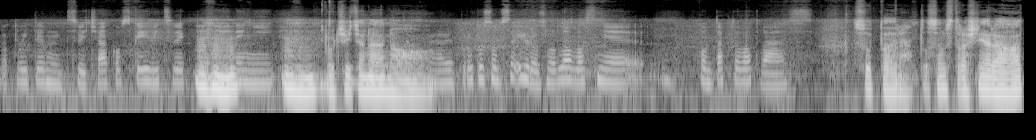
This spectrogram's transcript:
takový ten cvičákovský výcvik mm-hmm. není. Mm-hmm, určitě ne, no. Právě proto jsem se i rozhodla vlastně kontaktovat vás. Super, to jsem strašně rád.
